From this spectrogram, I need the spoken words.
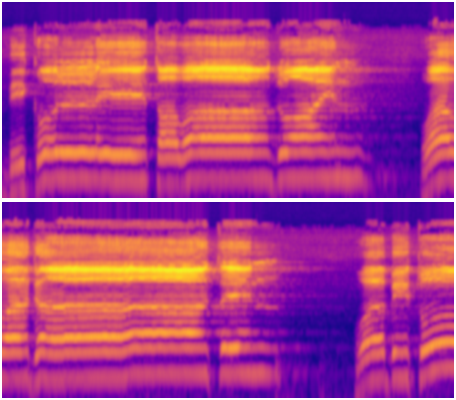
بكل تواضع ووداعة وبطول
